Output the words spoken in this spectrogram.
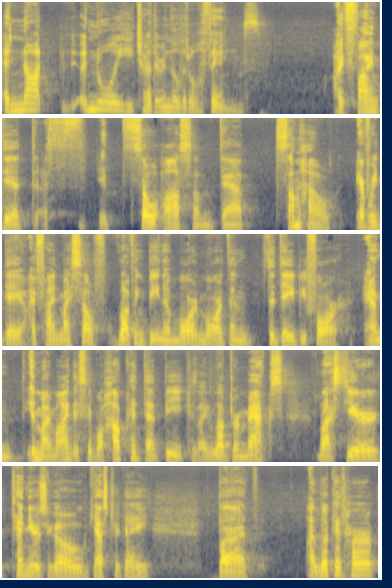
and not annoy each other in the little things. I find it it's so awesome that somehow every day I find myself loving Bina more and more than the day before. And in my mind, I said, well, how could that be? Because I loved her max last year, 10 years ago, yesterday. But I look at her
